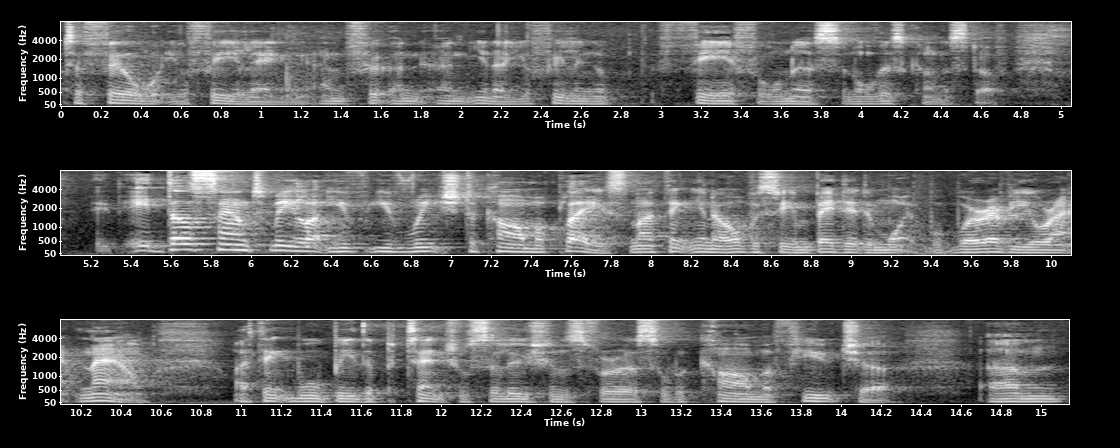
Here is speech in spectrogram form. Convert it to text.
to feel what you're feeling and, and and you know you're feeling of fearfulness and all this kind of stuff. It, it, does sound to me like you've you've reached a calmer place, and I think you know obviously embedded in what, wherever you're at now, I think will be the potential solutions for a sort of calmer future. Um,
